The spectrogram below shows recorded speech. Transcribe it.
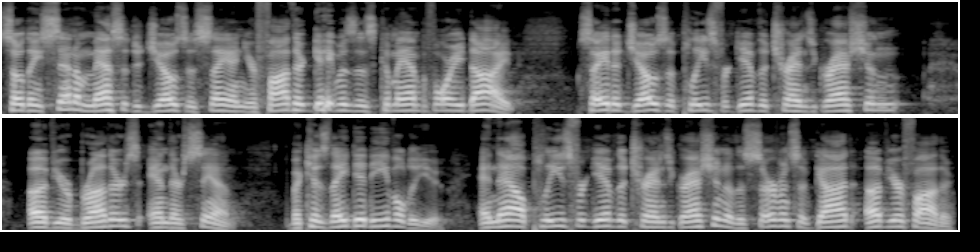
So they sent a message to Joseph saying, Your father gave us his command before he died. Say to Joseph, Please forgive the transgression of your brothers and their sin, because they did evil to you. And now please forgive the transgression of the servants of God of your father.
